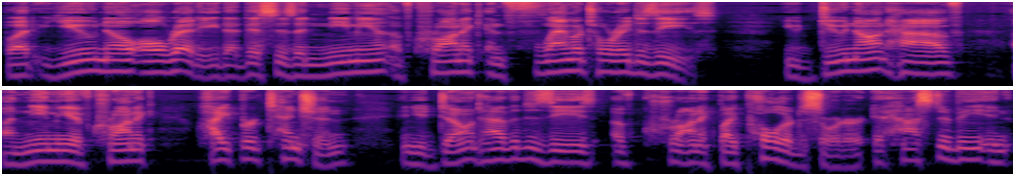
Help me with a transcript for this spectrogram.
but you know already that this is anemia of chronic inflammatory disease. You do not have anemia of chronic hypertension and you don't have the disease of chronic bipolar disorder. It has to be in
